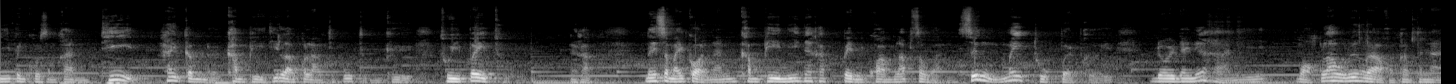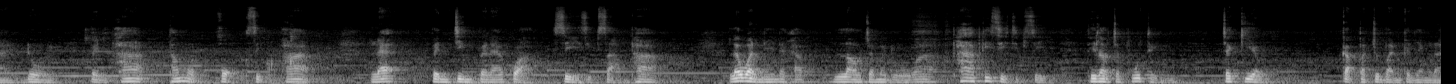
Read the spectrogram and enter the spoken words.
นี้เป็นคนสำคัญที่ให้กำเนิดคัมภีร์ที่เรากำลังจะพูดถึงคือทุยเป้ยถูนะครับในสมัยก่อนนั้นคัมภีร์นี้นะครับเป็นความลับสวรรค์ ซึ่งไม่ถูกเปิดเผย โดยในเนื้อหานี้ บอกเล่าเรื่องราวของคำทนายโดยเป็นภาพทั้งหมด 60 ภาพ และเป็นจริงไปแล้วกว่า 43 ภาพ และวันนี้นะครับเราจะมาดูว่าภาพที่ 44 ที่เราจะพูดถึงจะเกี่ยวกับปัจจุบันกันอย่างไร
